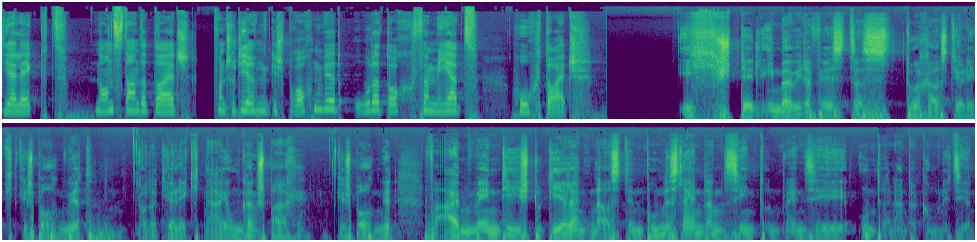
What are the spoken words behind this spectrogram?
Dialekt, Non-Standarddeutsch von Studierenden gesprochen wird oder doch vermehrt Hochdeutsch? Ich stelle immer wieder fest, dass durchaus Dialekt gesprochen wird oder dialektnahe Umgangssprache gesprochen wird, vor allem wenn die Studierenden aus den Bundesländern sind und wenn sie untereinander kommunizieren.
